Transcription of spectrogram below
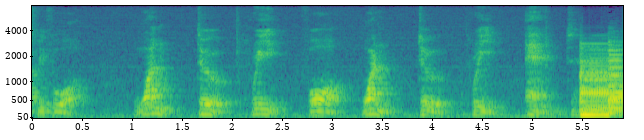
Before. One, two, three, four. One, two, three, and.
